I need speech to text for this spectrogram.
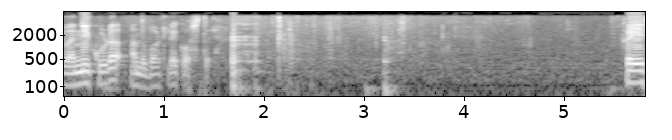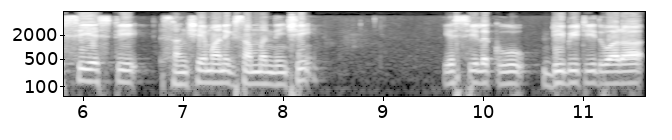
ఇవన్నీ కూడా అందుబాటులోకి వస్తాయి. ఇక ఎస్సీ ఎస్టీ సంక్షేమానికి సంబంధించి ఎస్సీలకు డీబీటీ ద్వారా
